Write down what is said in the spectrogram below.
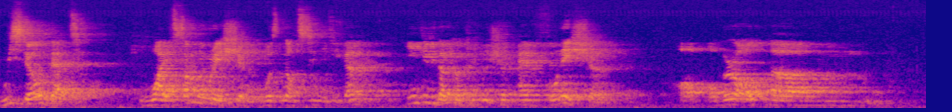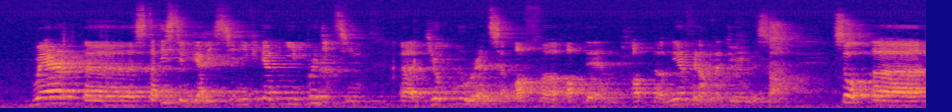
we saw that while some duration was not significant, individual contribution and phonation overall um, were uh, statistically significant in predicting uh, the occurrence of, uh, of, the, of the phenomena during the sun. So uh,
